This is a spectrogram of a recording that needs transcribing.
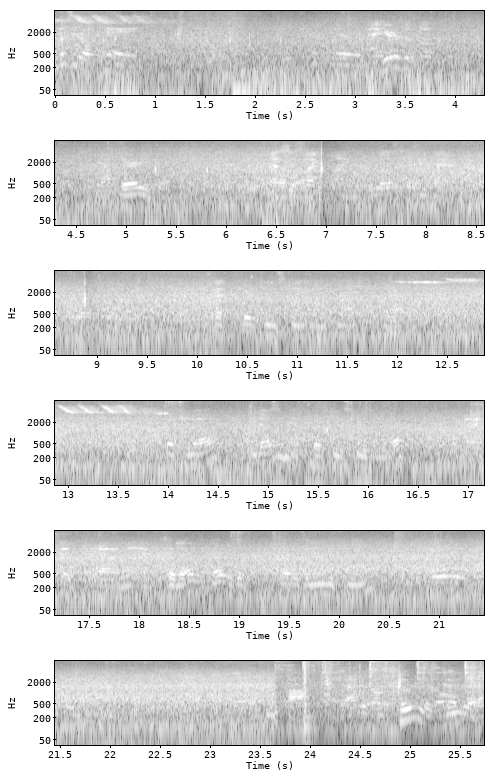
Those are okay. Now here's a book. Yeah, there you go. That's just like mine. The wheels coming back. I like the wheels coming back. It's got 13 skins on the front. Don't you know? He doesn't have 13 skins on the back. I said, uh, nine. So that, that was a, that was an in between. Who would do that?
